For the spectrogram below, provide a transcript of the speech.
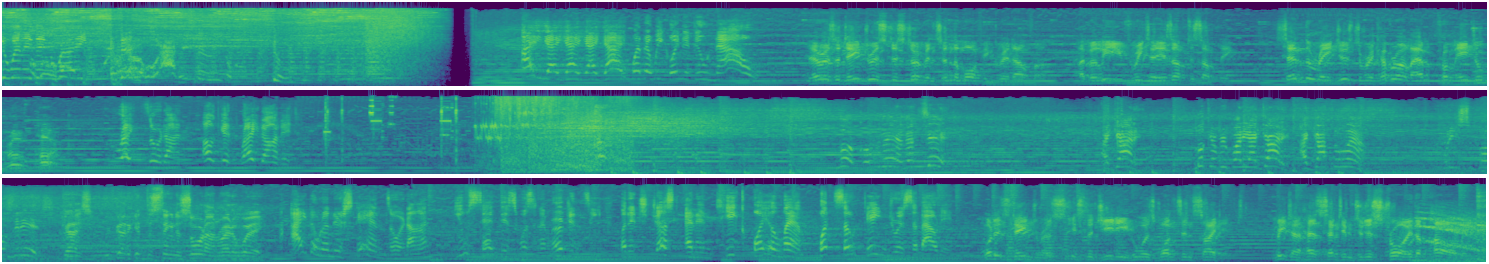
There is a dangerous disturbance in the morphing grid, Alpha. I believe Rita is up to something. Send the Rangers to recover a lamp from Angel Grove Park. Right, Zordon. I'll get right on it. Look, over there, that's it. I got it. Look, everybody, I got it. I got the lamp. What do you suppose it is? Guys, we've got to get this thing to Zordon right away. I don't understand, Zordon. You said this was an emergency, but it's just an antique oil lamp. What's so dangerous about it? What is dangerous is the genie who was once inside it. Rita has sent him to destroy the Power Rangers.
